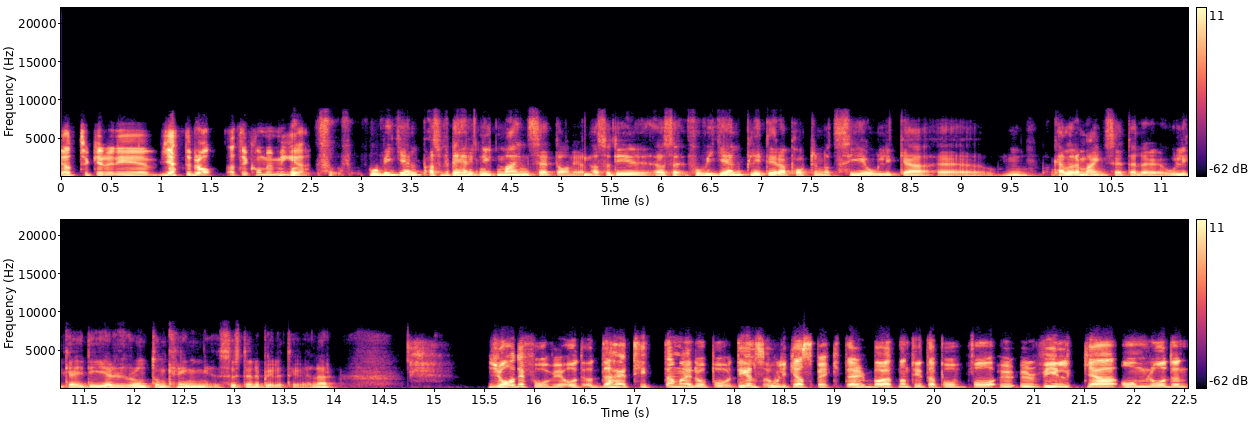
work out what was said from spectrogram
jag tycker det är jättebra att det kommer med. Får, får vi hjälp, alltså för det här är ett nytt mindset Daniel, mm. alltså det, alltså får vi hjälp lite i rapporten att se olika, eh, kalla det mindset eller olika idéer runt omkring sustainability eller? Ja, det får vi och det här tittar man ju då på dels olika aspekter, bara att man tittar på vad, ur, ur vilka områden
